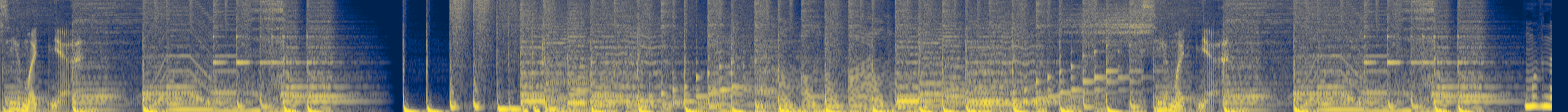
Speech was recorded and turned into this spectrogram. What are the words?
Тема дня. Тема дня.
